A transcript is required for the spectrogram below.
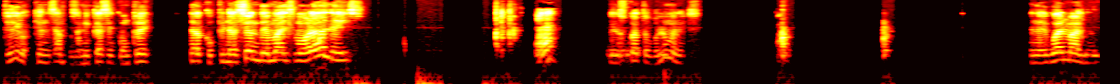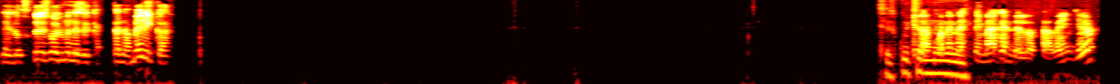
te digo, aquí en San pues en mi casa encontré la compilación de Miles Morales ¿Eh? de los cuatro volúmenes. En el Walmart de los tres volúmenes de Capitán América. Se escucha muy... ponen esta imagen de los Avengers.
